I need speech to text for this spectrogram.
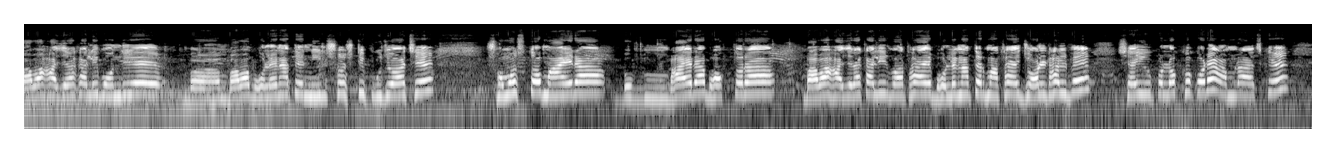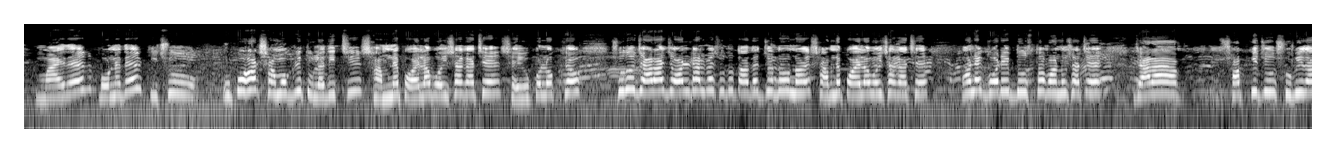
বাবা হাজরাকালী মন্দিরে বাবা ভোলেনাথের নীলষষ্ঠী পুজো আছে। সমস্ত মায়েরা ভাইয়েরা, ভক্তরা, বাবা হাজরাকালীর মাথায়, ভোলেনাথের মাথায় জল ঢালবে, সেই উপলক্ষ করে আমরা আজকে মায়েদের, বোনেদের কিছু উপহার সামগ্রী তুলে দিচ্ছি। সামনে পয়লা বৈশাখ আছে, সেই উপলক্ষেও শুধু যারা জল ঢালবে শুধু তাদের জন্যও নয়, সামনে পয়লা বৈশাখ আছে, অনেক গরিব, দুস্থ মানুষ আছে, যারা সব কিছু সুবিধা,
